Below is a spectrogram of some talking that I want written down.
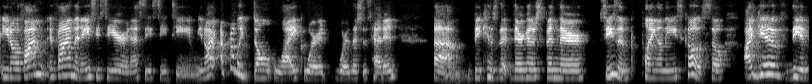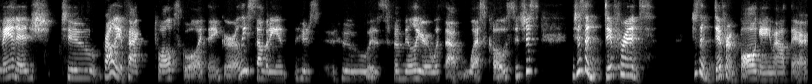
you know, if I'm if I'm an ACC or an SEC team, you know, I, I probably don't like where where this is headed um, because they're going to spend their season playing on the East Coast. So I give the advantage to probably a Pac-12 school, I think, or at least somebody who's who is familiar with that West Coast. It's just it's just a different just a different ball game out there.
